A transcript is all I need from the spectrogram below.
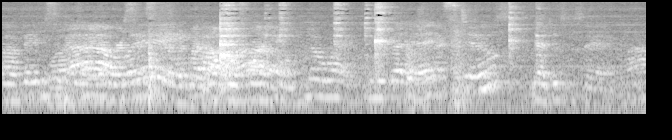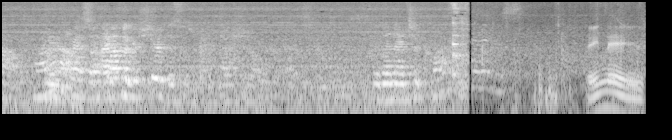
Uh, babysitter, wow, sister when my mom was working. No way. You got eggs too? Yeah, just to say. Wow. Yeah, so I I thought took- for sure this was professional. So then I took classes. Mayonnaise.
